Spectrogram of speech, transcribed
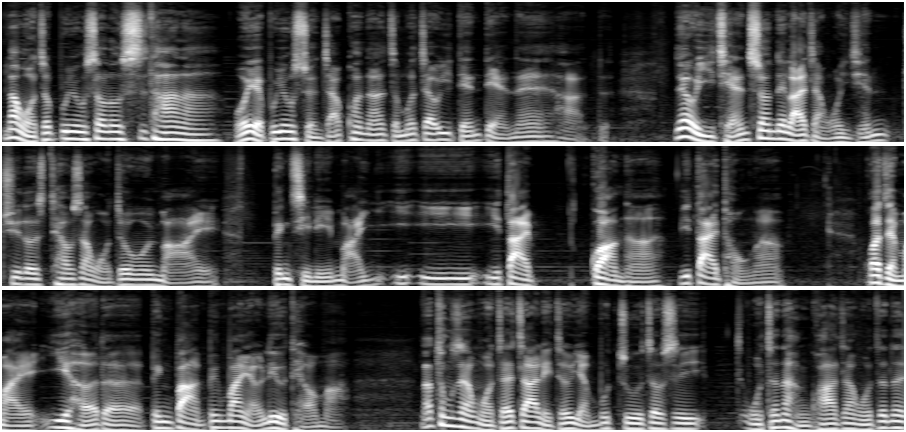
那我就不用受到试探啦，我也不用选择困难，怎么就一点点呢？哈。因为以前相对来讲，我以前去到超市，我就会买冰淇淋，买一一一一大罐啊，一大桶啊，或者买一盒的冰棒，冰棒有六条嘛。那通常我在家里就忍不住，就是我真的很夸张，我真的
